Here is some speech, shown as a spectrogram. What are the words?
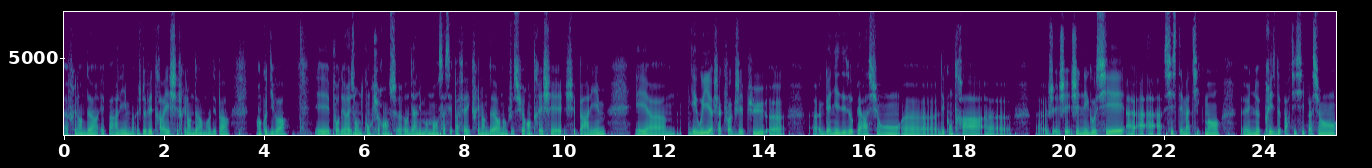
euh, Freelander et Parlim. Je devais travailler chez Freelander moi au départ en Côte d'Ivoire et pour des raisons de concurrence euh, au dernier moment ça s'est pas fait avec Freelander donc je suis rentré chez chez Paralim et et oui à chaque fois que j'ai pu euh, gagner des opérations, euh, des contrats. Euh, j'ai négocié à, à, systématiquement une prise de participation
